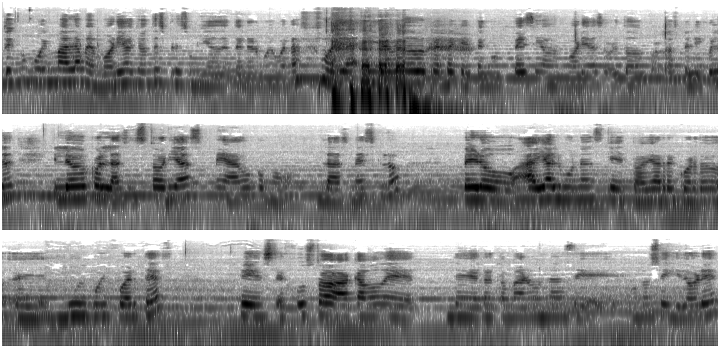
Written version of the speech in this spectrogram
tengo muy mala memoria. Yo antes presumía de tener muy buena memoria y ya me he dado cuenta que tengo pésima memoria, sobre todo con las películas. Y luego con las historias me hago como las mezclo, pero hay algunas que todavía recuerdo eh, muy, muy fuertes. Este, justo acabo de, de retomar unas de unos seguidores,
